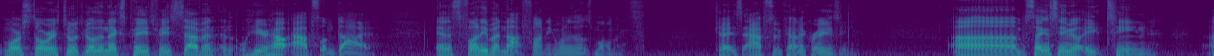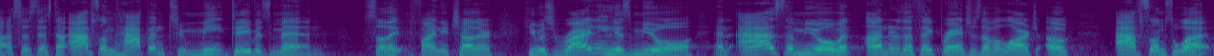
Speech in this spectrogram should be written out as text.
more stories to it. Go to the next page, page seven, and we'll hear how Absalom died. And it's funny, but not funny, one of those moments. Okay, it's absolute kind of crazy. Um, 2 Samuel 18 uh, says this Now Absalom happened to meet David's men, so they find each other. He was riding his mule, and as the mule went under the thick branches of a large oak, Absalom's what?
